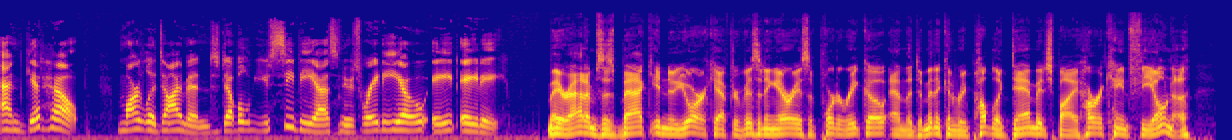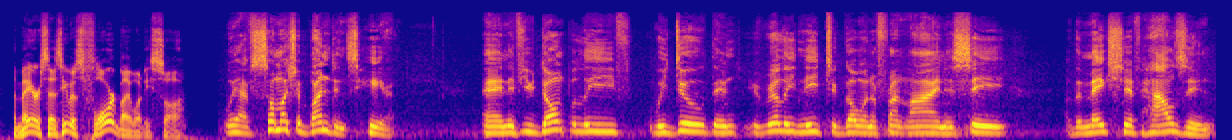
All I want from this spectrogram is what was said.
and get help. Marla Diamond, WCBS News Radio 880. Mayor Adams is back in New York after visiting areas of Puerto Rico and the Dominican Republic damaged by Hurricane Fiona. The mayor says he was floored by what he saw. We have so much abundance here. And if you don't believe we do, then you really need to go on the front line and see the makeshift housing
